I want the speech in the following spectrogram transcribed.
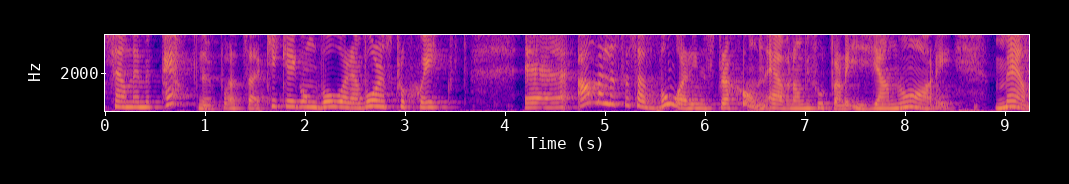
känner jag mig pepp nu på att så här, kicka igång våren, vårens projekt. Eh, ja, men lite så här vårinspiration, även om vi fortfarande är i januari. Men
